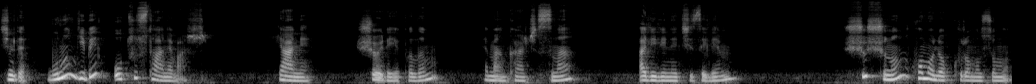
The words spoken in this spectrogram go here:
Şimdi bunun gibi 30 tane var. Yani şöyle yapalım. Hemen karşısına aleline çizelim. Şu şunun homolog kromozomu.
